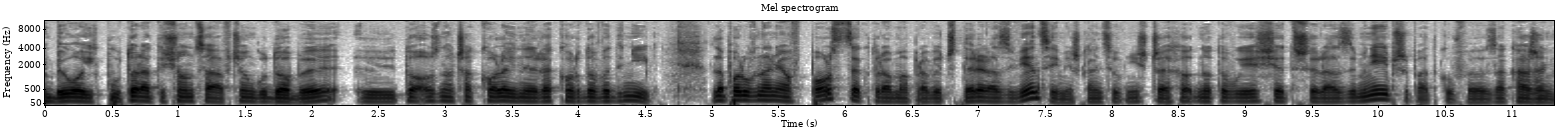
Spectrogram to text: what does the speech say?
było ich półtora tysiąca w ciągu doby, y, to oznacza kolejne rekordowe dni. Dla porównania w Polsce, która ma prawie cztery razy więcej mieszkańców niż Czechy, odnotowuje się trzy razy mniej przypadków zakażeń.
